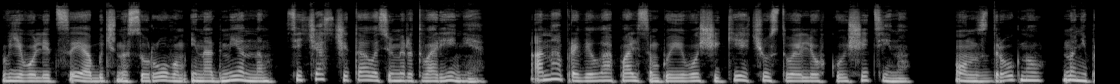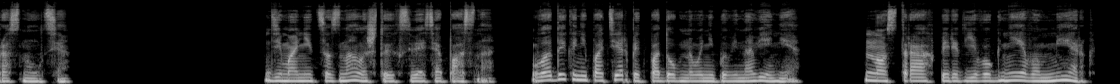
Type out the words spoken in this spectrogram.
В его лице, обычно суровым и надменным, сейчас читалось умиротворение. Она провела пальцем по его щеке, чувствуя легкую щетину. Он вздрогнул, но не проснулся. Демоница знала, что их связь опасна. Владыка не потерпит подобного неповиновения. Но страх перед его гневом мерк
